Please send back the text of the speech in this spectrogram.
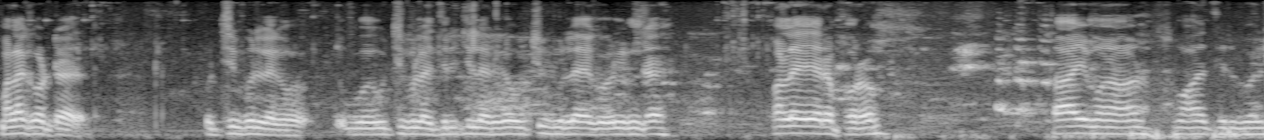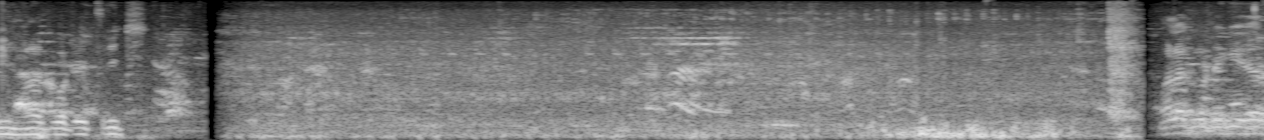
மலைக்கோட்டை உச்சிப்பிள்ளை உச்சிப்பிள்ளை திருச்சியில் இருக்க உச்சிப்பிள்ளை கோயிலுன்ற மலையேறப்புறம் ஏற போகிறோம் சுமாத திருக்கோயில் மலைக்கோட்டை திருச்சி. மலைக்கோட்டைக்கு ஏற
